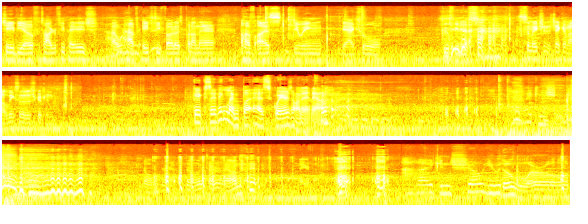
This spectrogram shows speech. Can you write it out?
JBO photography page. Uh, we'll have HD photos put on there of us doing the actual goofiness. so make sure to check them out. Links in the description. Good, because I think my butt has squares on it now. I can show don't, don't turn around. no, you're not. I can show you the world.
